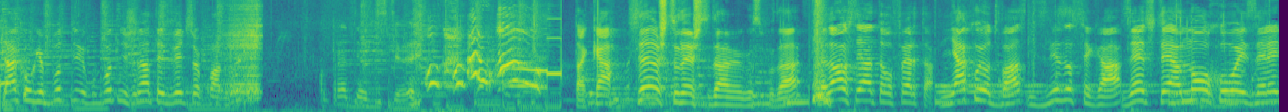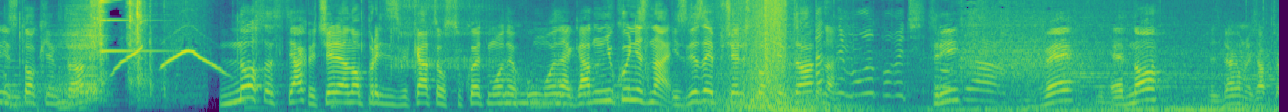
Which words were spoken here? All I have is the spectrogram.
Тя ако ги бутни, едната и две ще падне. Приятелки сте, бе. Така, следващото нещо, дами и господа. Предавам следната оферта. Някой от вас излиза сега, взето тези много хубави зелени 100 кинта, но с тях печели едно предизвикателство, което може да е хубаво, може да е гадно, никой не знае. Излиза и печели 100 кинта. Аз не мога повече Три. това. 2, 1. Да избягам ли жабчо?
